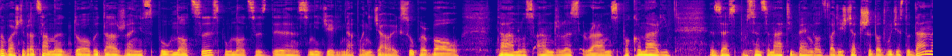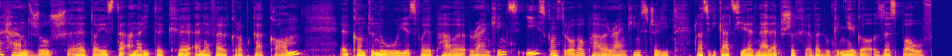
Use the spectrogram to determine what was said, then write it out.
No właśnie, wracamy do wydarzeń z północy, z północy z, z niedzieli na poniedziałek Super Bowl. Tam Los Angeles Rams pokonali zespół Cincinnati Bengals 23 do 20. Dan Handrzusz e, to jest analityk NFL.com. E, kontynuuje swoje Power Rankings i skonstruował Power Rankings, czyli klasyfikację najlepszych według niego zespołów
